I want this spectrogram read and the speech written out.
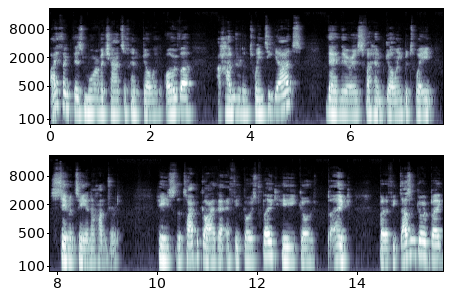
I think there's more of a chance of him going over 120 yards than there is for him going between 70 and 100. He's the type of guy that if he goes big, he goes big. But if he doesn't go big,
